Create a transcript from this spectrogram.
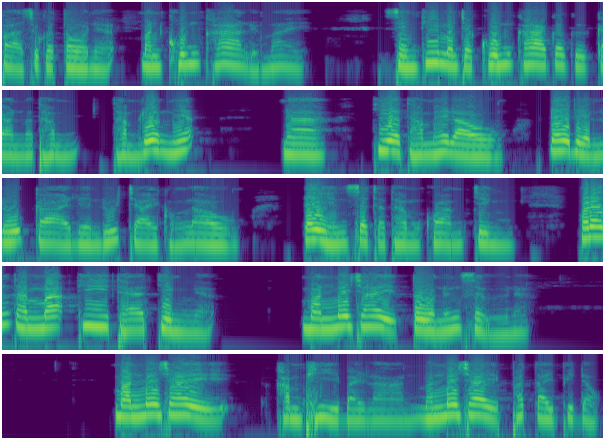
ป่าสุกโตเนี่ย มันคุ้มค่าหรือไม่ สิ่งที่มันจะคุ้มค่าก็คือการมาทำทำเรื่องเนี้ยนะที่จะทำให้เราได้เรียนรู้กายเรียนรู้ใจของเรา ได้เห็นสัจธรรมความจริง เพราะฉะนั้นธรรมะที่แท้จริงเนี่ย มันไม่ใช่ตัวหนังสือนะ มันไม่ใช่คำพีใบลาน มันไม่ใช่พระไตรปิฎก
